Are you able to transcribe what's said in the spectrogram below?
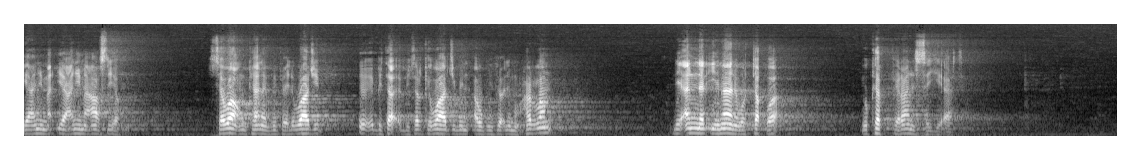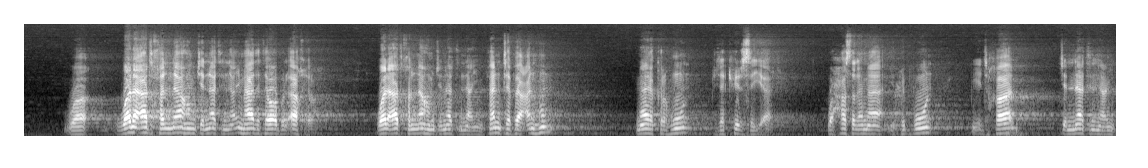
يعني يعني معاصيهم. سواء كان بفعل واجب بترك واجب أو بفعل محرم. لأن الإيمان والتقوى يكفران السيئات. و ولا أدخلناهم جنات النعيم هذا ثواب الآخرة. ولا أدخلناهم جنات النعيم فانتفى عنهم ما يكرهون بتكفير السيئات. وحصل ما يحبون بإدخال جنات النعيم.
